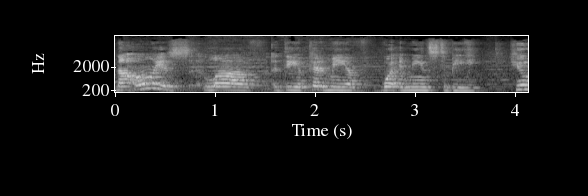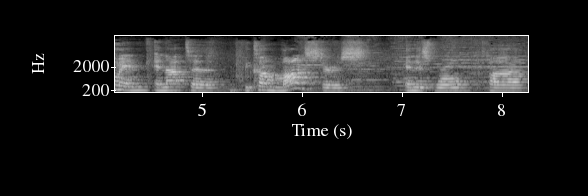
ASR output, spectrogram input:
not only is love the epitome of what it means to be human and not to become monsters in this world, uh,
